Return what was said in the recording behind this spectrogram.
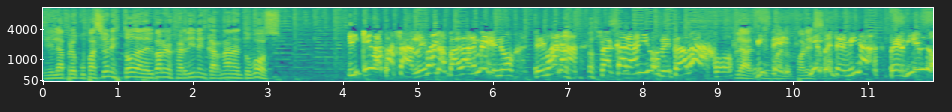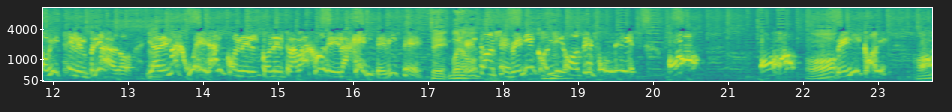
Eh, la preocupación es toda del barrio Jardín encarnada en tu voz. ¿Y qué va a pasar? ¿Le van a pagar menos? ¿Le van a sacar años de trabajo? Claro, ¿Viste? bueno. Siempre termina perdiendo, ¿viste? El empleado. Y además juegan con el con el trabajo de la gente, ¿viste? Sí, bueno. Entonces, vení conmigo o te fundís, o... O... O- Vení con... O...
